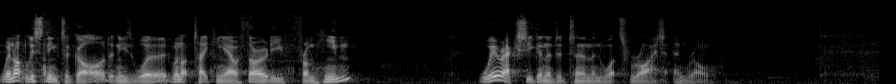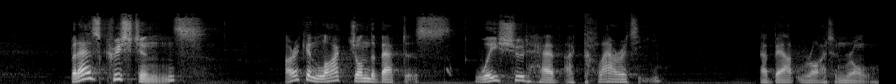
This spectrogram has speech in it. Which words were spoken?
we're not listening to God and His Word, we're not taking our authority from Him. We're actually going to determine what's right and wrong. But as Christians, I reckon, like John the Baptist, we should have a clarity about right and wrong.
